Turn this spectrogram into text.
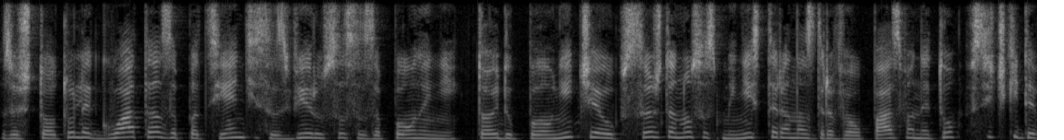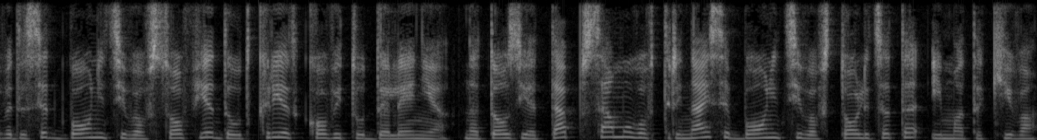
защото леглата за пациенти с вируса са запълнени. Той допълни, че е обсъждано с министъра на здравеопазването всички 90 болници в София да открият COVID отделения. На този етап само в 13 болници в столицата има такива.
